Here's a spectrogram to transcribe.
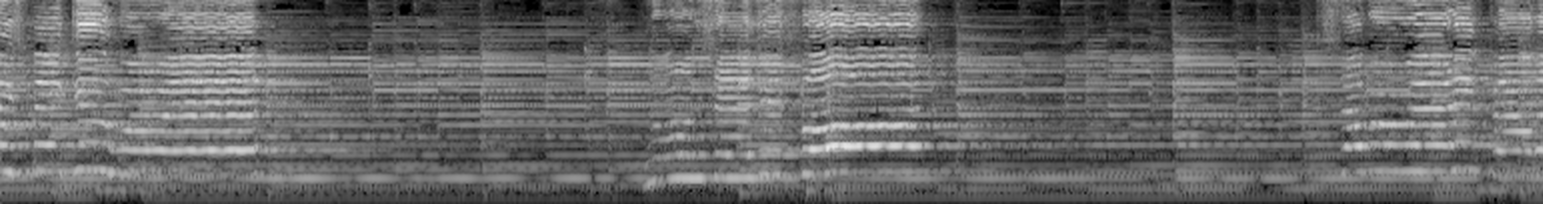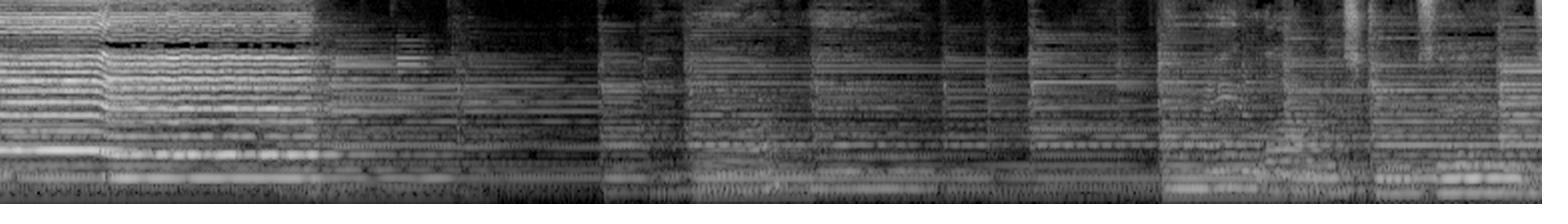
always make you worry. No one says it's flawed. i already it. I made a lot of excuses.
